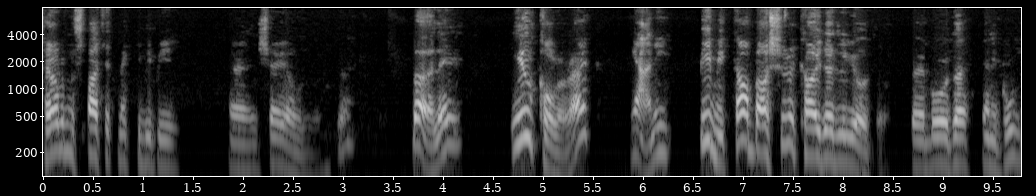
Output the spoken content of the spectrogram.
teorimi ispat etmek gibi bir e, şey oluyordu. Böyle ilk olarak yani bir miktar başarı kaydediliyordu. Ve burada yani bu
